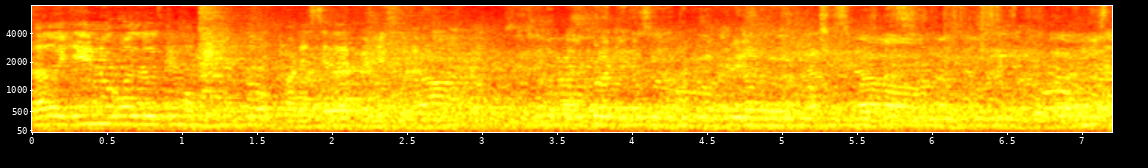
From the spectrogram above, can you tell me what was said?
Estado lleno, gol de último minuto, parecía de película. Es una película que no se repite hubieran ver muchísimas veces, nuestros dos protagonistas,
